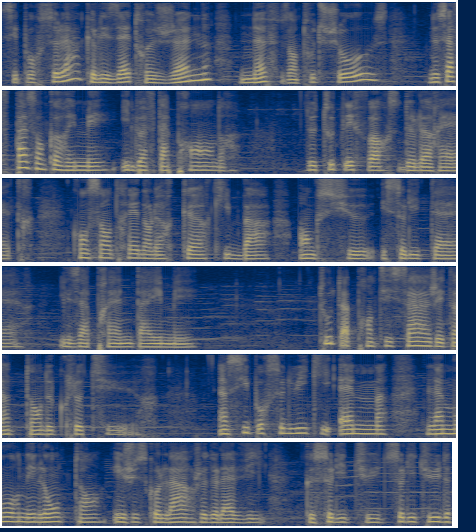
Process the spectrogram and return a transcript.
C'est pour cela que les êtres jeunes, neufs en toutes choses, ne savent pas encore aimer, ils doivent apprendre de toutes les forces de leur être, concentrés dans leur cœur qui bat, anxieux et solitaire, ils apprennent à aimer. tout apprentissage est un temps de clôture. Ainsi pour celui qui aime, l'amour n'est longtemps et jusqu'au large de la vie que solitude, solitude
